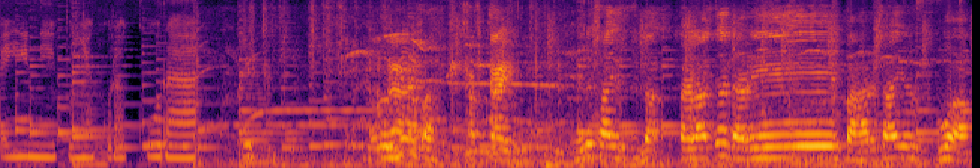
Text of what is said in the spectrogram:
pengen nih punya kura-kura. Kalau ini apa? Ini sayur juga. Pelatnya dari bahar sayur buah.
